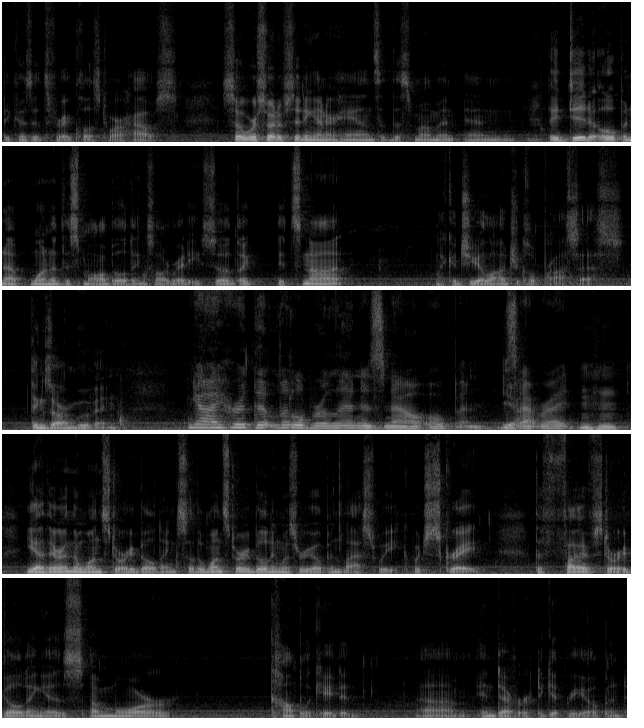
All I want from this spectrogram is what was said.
because it's very close to our house. So we're sort of sitting on our hands at this moment. And they did open up one of the small buildings already. So like it's not like a geological process. Things are moving. Yeah, I heard that Little Berlin is now open. Is Yeah. that right? hmm Yeah, they're in the one story building. So the one story building was reopened last week, which is great. The five story building is a more complicated um, endeavor to get reopened.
